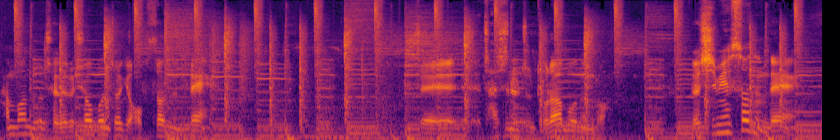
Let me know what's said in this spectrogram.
한 번도 제대로 쉬어본 적이 없었는데 이제 자신을 좀 돌아보는 거. 열심히 했었는데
